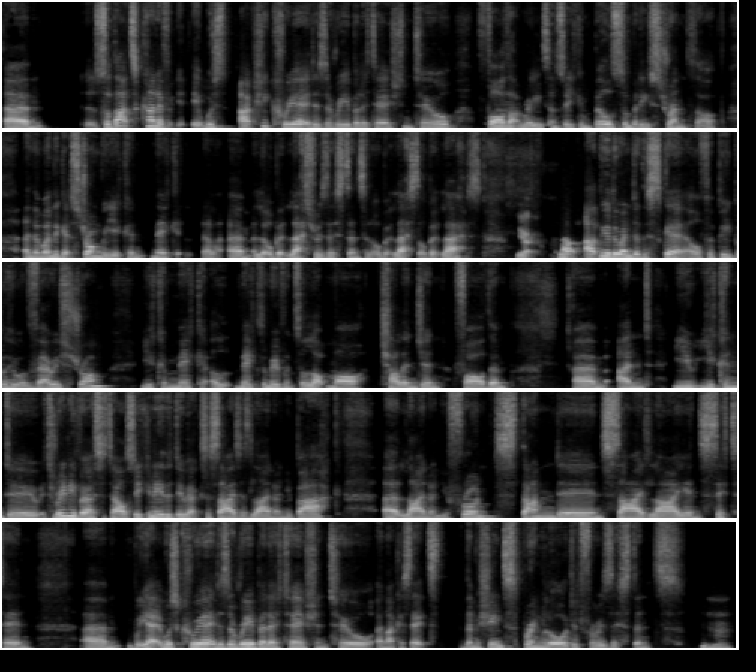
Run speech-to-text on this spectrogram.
Um, so that's kind of it was actually created as a rehabilitation tool for that Mm. reason. So you can build somebody's strength up, and then when they get stronger, you can make it um, a little bit less resistance, a little bit less, a little bit less. Yeah. But at, at the other end of the scale, for people who are very strong, you can make it make the movements a lot more challenging for them. Um, and you you can do it's really versatile. So you can either do exercises lying on your back, uh, lying on your front, standing, side lying, sitting. Um, but yeah, it was created as a rehabilitation tool, and like I said, it's, the machine's spring loaded for resistance. Mhm.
